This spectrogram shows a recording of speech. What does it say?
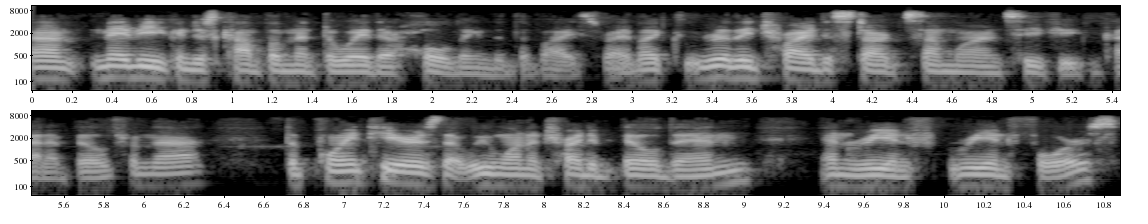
Um, maybe you can just compliment the way they're holding the device, right? Like really try to start somewhere and see if you can kind of build from that. The point here is that we want to try to build in and reinforce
